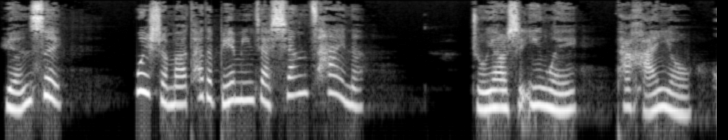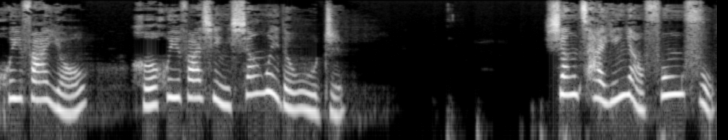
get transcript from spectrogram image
元岁，为什么它的别名叫香菜呢？主要是因为它含有挥发油和挥发性香味的物质。香菜营养丰富，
